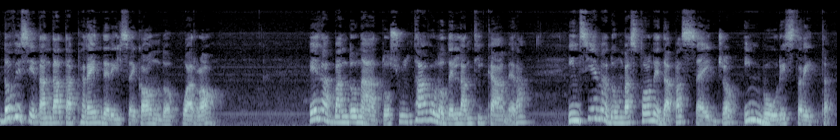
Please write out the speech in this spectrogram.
Dove siete andata a prendere il secondo, Poirot? Era abbandonato sul tavolo dell'anticamera insieme ad un bastone da passeggio in Bury Street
